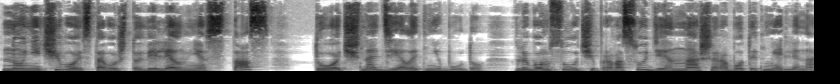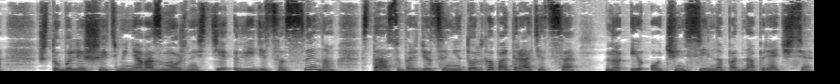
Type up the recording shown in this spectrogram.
но ничего из того, что велел мне Стас, точно делать не буду. В любом случае правосудие наше работает медленно. Чтобы лишить меня возможности видеться с сыном, Стасу придется не только потратиться, но и очень сильно поднапрячься.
